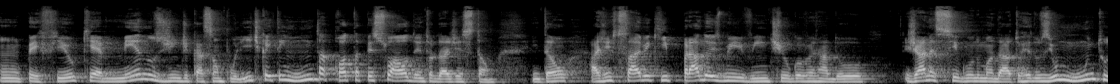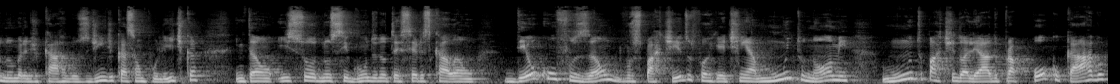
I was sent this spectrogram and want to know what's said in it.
um, perfil que é menos de indicação política e tem muita cota pessoal dentro da gestão. Então, a gente sabe que para 2020 o governador, já nesse segundo mandato, reduziu muito o número de cargos de indicação política. Então, isso no segundo e no terceiro escalão deu confusão para os partidos, porque tinha muito nome, muito partido aliado para pouco cargo,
